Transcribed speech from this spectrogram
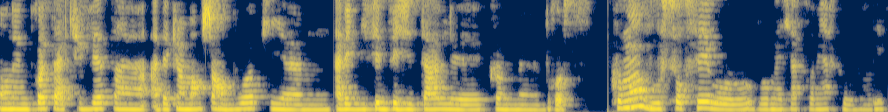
on a une brosse à cuvette avec un manche en bois puis avec des fibres végétales comme brosse. Comment vous sourcez vos, vos matières premières que vous vendez?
